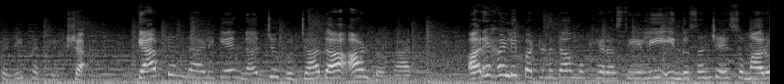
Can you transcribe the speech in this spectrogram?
ವಿಡಿಯೋದಲ್ಲಿ ಪ್ರತ್ಯಕ್ಷ. ಕ್ಯಾಪ್ಟನ್ ದಾಳಿಗೆ ನಜ್ಜು ಗುಜ್ಜಾದ ಆಲ್ಟೋ ಕಾರ್ ಅರೆಹಳ್ಳಿ ಪಟ್ಟಣದ ಮುಖ್ಯ ರಸ್ತೆಯಲ್ಲಿ ಇಂದು ಸಂಜೆ ಸುಮಾರು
